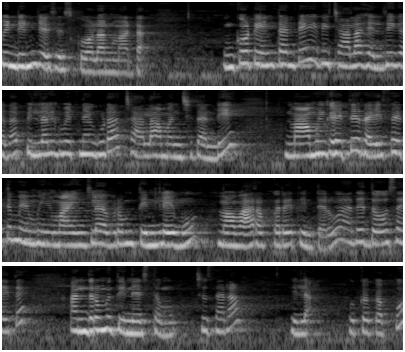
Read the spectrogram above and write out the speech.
పిండిని చేసేసుకోవాలన్నమాట. ఇంకోటి ఏంటంటే ఇది చాలా హెల్తీ కదా పిల్లలకి పెట్టినా కూడా చాలా మంచిదండి. మామూలుగా అయితే రైస్ అయితే మేము మా ఇంట్లో ఎవరూ తినలేము మా వారు ఒక్కరే తింటారు. అదే దోశ అయితే అందరము తినేస్తాము. చూసారా? ఇలా ఒక కప్పు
